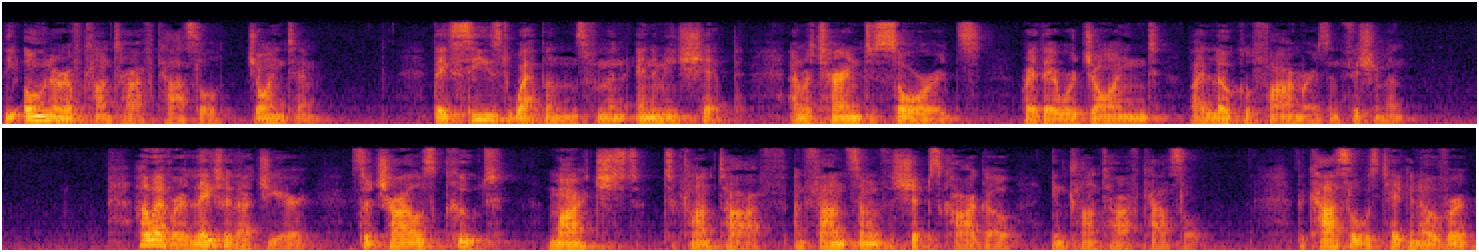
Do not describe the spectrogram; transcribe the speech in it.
the owner of Clontarf Castle, joined him. They seized weapons from an enemy ship and returned to Swords, where they were joined by local farmers and fishermen. However, later that year, Sir Charles Coote marched to Clontarf and found some of the ship's cargo in Clontarf Castle. The castle was taken over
